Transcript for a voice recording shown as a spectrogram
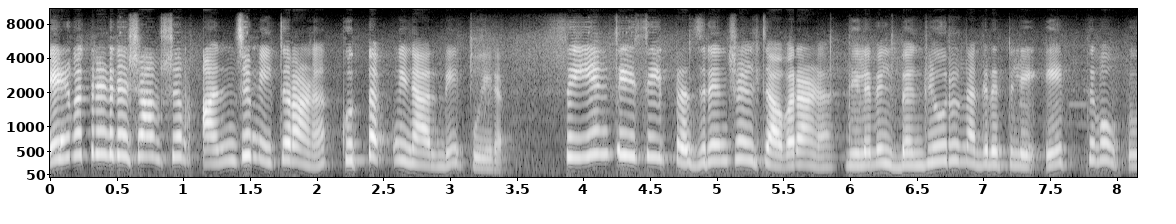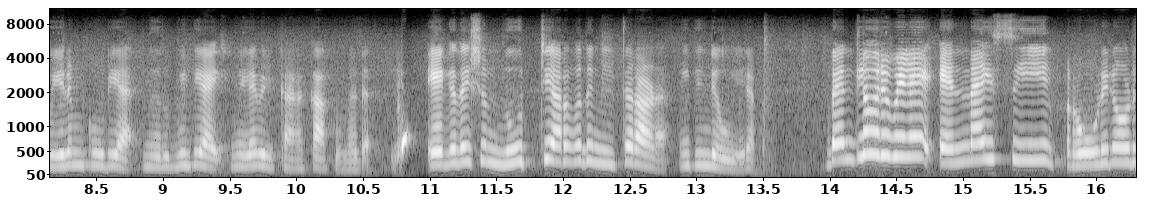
എഴുപത്തിരണ്ട് ദശാംശം അഞ്ച് മീറ്ററാണ് കുത്തബ് മിനാറിന്റെ ഉയരം. C N T C presidential ടവറാണ് നിലവിൽ ബംഗളൂരു നഗരത്തിലെ ഏറ്റവും ഉയരം കൂടിയ നിർമ്മിതിയായി നിലവിൽ കണക്കാക്കുന്നത്. ഏകദേശം നൂറ്റി അറുപത് ആണ് ഇതിന്റെ ഉയരം. ബംഗളൂരുവിലെ എൻ ഐ സി റോഡിനോട്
